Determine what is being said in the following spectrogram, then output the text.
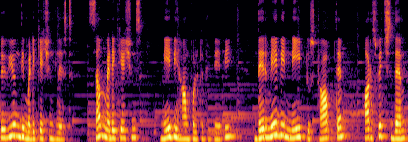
Reviewing the medication list. Some medications may be harmful to the baby. There may be need to stop them or switch them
